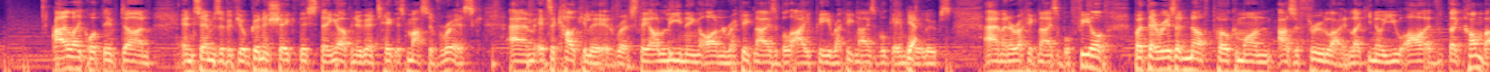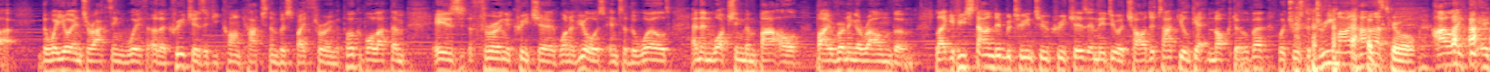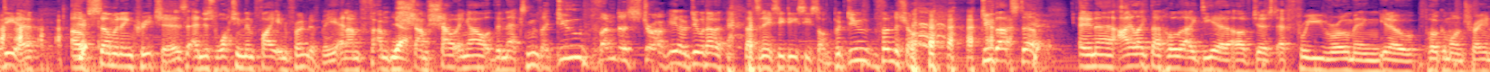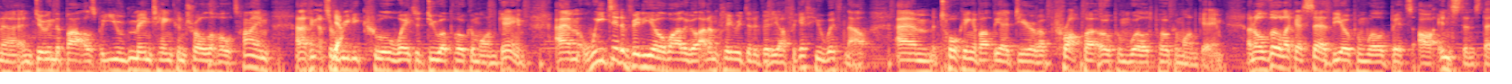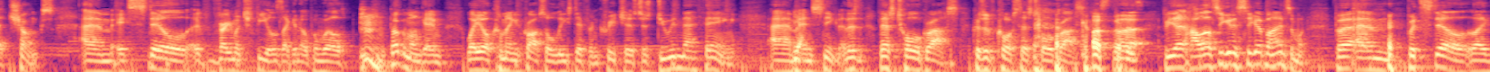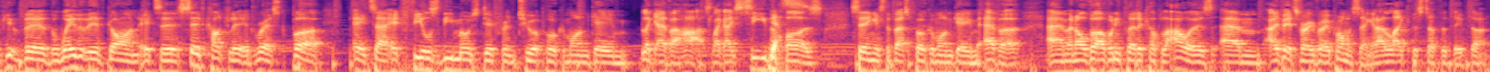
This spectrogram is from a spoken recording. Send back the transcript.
I like what they've done in terms of if you're going to shake this thing up and you're going to take this massive risk, um, it's a calculated risk. They are leaning on recognizable IP, recognizable gameplay Yeah. loops, um, and a recognizable feel. But there is enough Pokemon as a through line. Like you know, you are like combat. The way you're interacting with other creatures, if you can't catch them just by throwing a Pokeball at them, is throwing a creature, one of yours, into the world and then watching them battle by running around them. Like if you stand in between two creatures and they do a charge attack, you'll get knocked over, which was the dream I had. That's cool. I like the idea of summoning creatures and just watching them fight in front of me, and I'm I'm, Yeah. I'm shouting out the next move like, "Do thunderstruck," you know, do whatever. That's an ACDC song, but do thunderstruck, do that stuff. And uh, I like that whole idea of just a free roaming, you know, Pokemon trainer and doing the battles, but you maintain control the whole time. And I think that's a Yeah. really cool way to do a Pokemon game. Um, we did a video a while ago. Adam Cleary did a video. I forget who with now, um, talking about the idea of a proper open world Pokemon game. And although, like I said, the open world bits are instants, they're chunks. Um, it still it very much feels like an open world Pokemon game where you're coming across all these different creatures just doing their thing um, Yeah. and sneaking. There's, there's tall grass because of course there's tall grass. but, but how else are you going to sneak up behind someone? But um, but still, like the the way that they've gone, it's a safe, calculated risk, but it uh, it feels the most different to a Pokemon game like ever has. Like I see the Yes. buzz saying it's the best Pokemon game ever, um, and although I've only played a couple of hours, um, I, it's very very promising, and I like the stuff that they've done.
